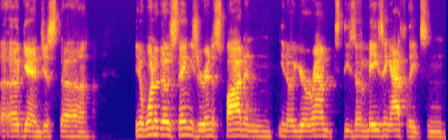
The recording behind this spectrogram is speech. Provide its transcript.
uh, again, just uh, you know, one of those things you're in a spot and, you know, you're around these amazing athletes and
